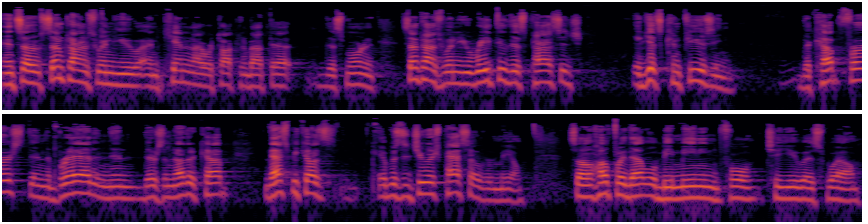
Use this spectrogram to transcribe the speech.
And so sometimes when you, and Ken and I were talking about that this morning, sometimes when you read through this passage, it gets confusing. The cup first, then the bread, and then there's another cup. That's because it was a Jewish Passover meal. So hopefully that will be meaningful to you as well.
